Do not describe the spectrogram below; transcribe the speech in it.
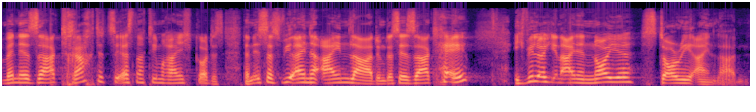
wenn er sagt, trachtet zuerst nach dem Reich Gottes, dann ist das wie eine Einladung, dass er sagt, hey, ich will euch in eine neue Story einladen.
